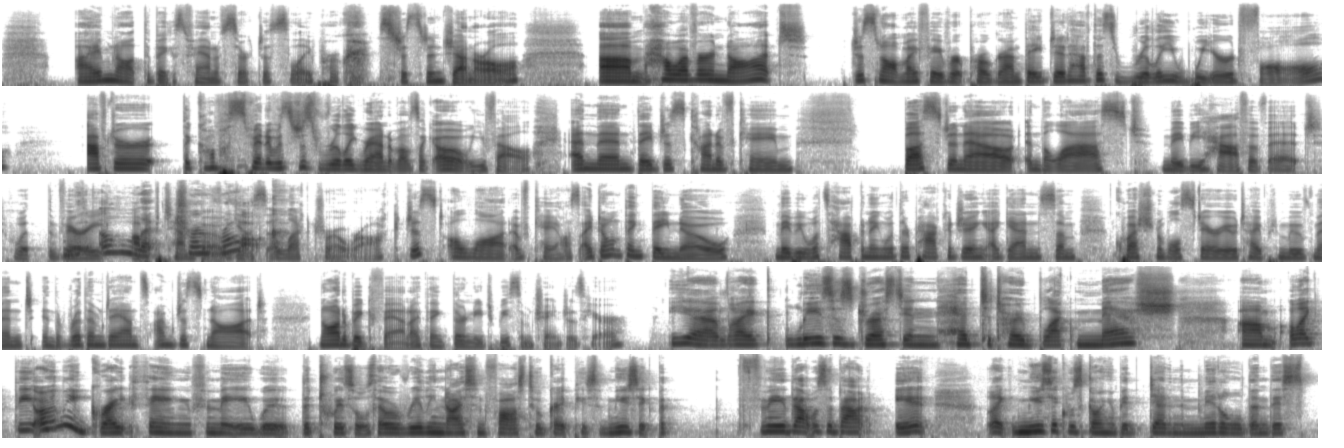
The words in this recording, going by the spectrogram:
I'm not the biggest fan of Cirque du Soleil programs, just in general. Um, however, not just not my favorite program. They did have this really weird fall after the combo spin. It was just really random. I was like, oh, you fell. And then they just kind of came busting out in the last maybe half of it with the very up electro tempo. Yes, rock. electro rock. Just a lot of chaos. I don't think they know maybe what's happening with their packaging. Again, some questionable stereotyped movement in the rhythm dance. I'm just not not a big fan. I think there need to be some changes here. Yeah, like Lisa's dressed in head to toe black mesh. Um, like the only great thing for me were the Twizzles. They were really nice and fast to a great piece of music, but for me that was about it. Like music was going a bit dead in the middle, then this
